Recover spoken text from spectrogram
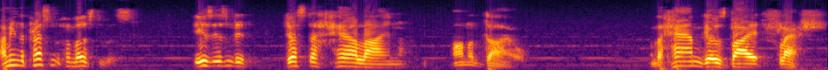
I mean, the present for most of us is, isn't it, just a hairline on a dial. And the hand goes by it flash,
